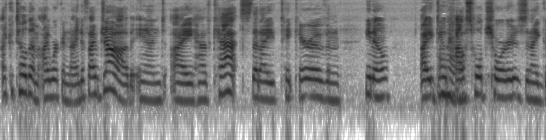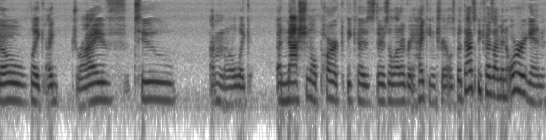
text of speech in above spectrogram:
I could tell them I work a 9 to 5 job and I have cats that I take care of and you know I do Mhm. household chores and I go like I drive to I don't know like a national park because there's a lot of great hiking trails but that's because I'm in Oregon.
